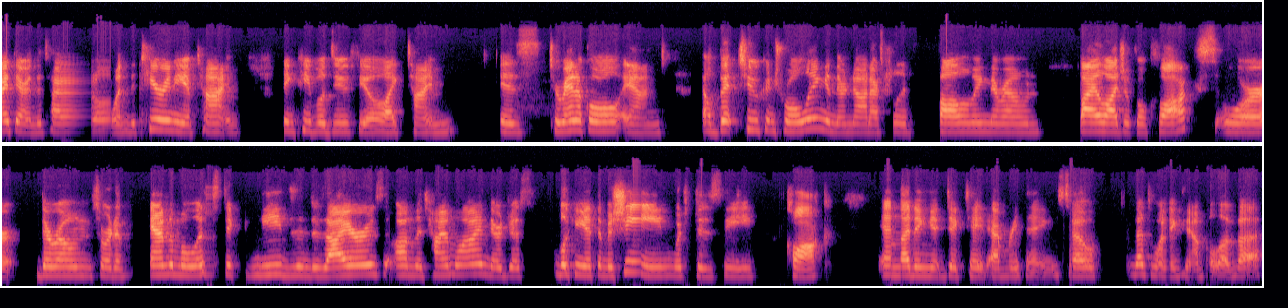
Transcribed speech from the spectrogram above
right there in the title, when the tyranny of time, I think people do feel like time is tyrannical and a bit too controlling and they're not actually following their own biological clocks or their own sort of animalistic needs and desires on the timeline. They're just looking at the machine, which is the clock, and letting it dictate everything. So that's one example of a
